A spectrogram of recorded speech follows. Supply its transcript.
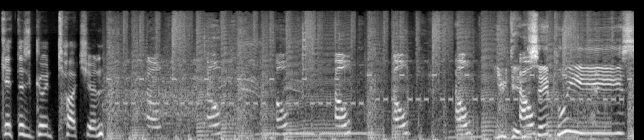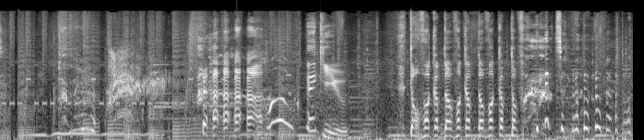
Get this good touching. Help. Help. Help. Help. Help. Help. You didn't Help. say please. Thank you. Don't fuck up. Don't fuck up. Don't fuck up. Don't fuck up.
